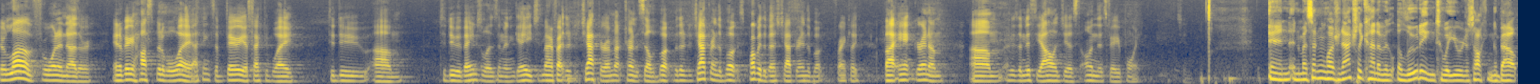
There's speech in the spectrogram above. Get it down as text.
their love for one another in a very hospitable way. I think it's a very effective way to do, um, to do evangelism and engage. As a matter of fact, there's a chapter, I'm not trying to sell the book, but there's a chapter in the book, it's probably the best chapter in the book, frankly, by Ant Greenham, um, who's a missiologist on this very point. And, and my second question, actually kind of alluding to what you were just talking about,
